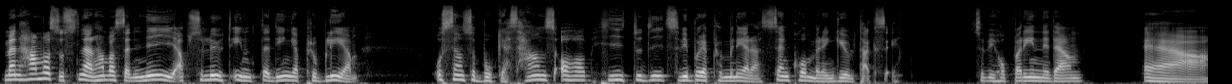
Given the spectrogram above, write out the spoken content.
Men han var så snäll, han var så här, nej, absolut inte, det är inga problem. Och sen så bokas hans av, hit och dit, så vi börjar promenera. Sen kommer en gul taxi. Så vi hoppar in i den. Eh,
